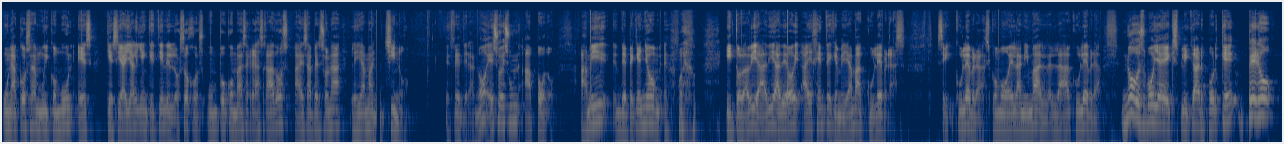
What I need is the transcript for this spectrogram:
una cosa muy común es que si hay alguien que tiene los ojos un poco más rasgados, a esa persona le llaman chino, etcétera, ¿no? Eso es un apodo. A mí de pequeño, y todavía a día de hoy hay gente que me llama culebras. Sí, culebras, como el animal, la culebra. No os voy a explicar por qué, pero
